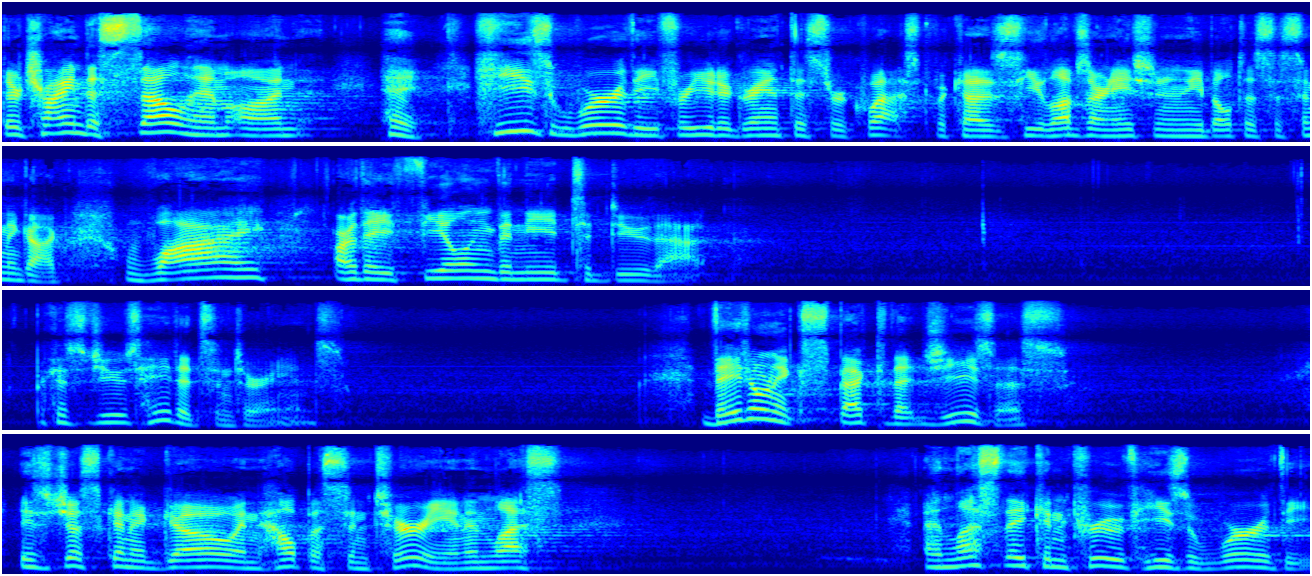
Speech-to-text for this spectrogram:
They're trying to sell him on hey, he's worthy for you to grant this request because he loves our nation and he built us a synagogue. Why are they feeling the need to do that? Because Jews hated centurions. They don't expect that Jesus is just going to go and help a centurion unless, unless they can prove he's worthy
